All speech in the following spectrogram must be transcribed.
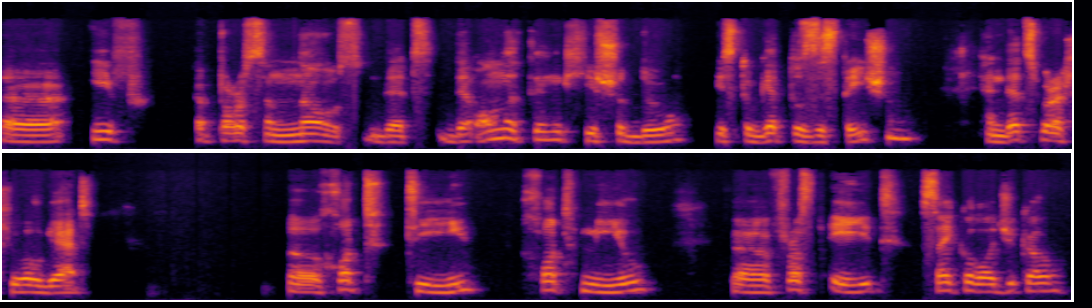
uh, if a person knows that the only thing he should do is to get to the station, and that's where he will get uh, hot tea, hot meal, first aid, psychological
